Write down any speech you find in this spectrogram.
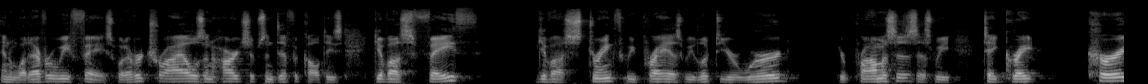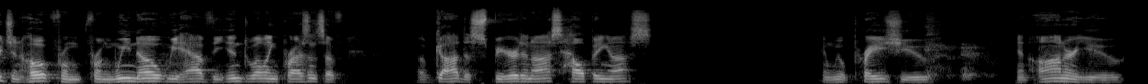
And whatever we face, whatever trials and hardships and difficulties, give us faith, give us strength, we pray, as we look to your word, your promises, as we take great courage and hope from, from we know we have the indwelling presence of, of God, the Spirit in us, helping us. And we'll praise you and honor you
